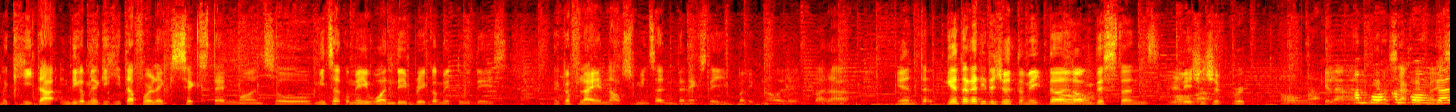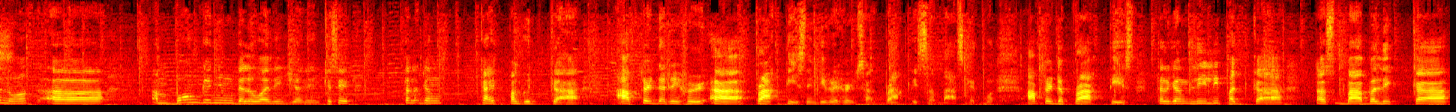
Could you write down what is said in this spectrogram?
nagkikita, hindi kami nagkikita for like 6, 10 months. So, minsan kung may one day break kami, two days, nagka-fly in ako. So, minsan, the next day, balik na ulit. Para, yun, ganyan talaga Tito Jun to make the Oo. long distance relationship work. Oo nga. Kailangan ang, bo- ganun ang bongga, sacrifice. no? ah, ang bongga yung dalawa ni Janine kasi talagang kahit pagod ka, after the rehear- ah, practice, hindi rehearsal, practice sa basketball. After the practice, talagang lilipad ka, tapos babalik ka,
